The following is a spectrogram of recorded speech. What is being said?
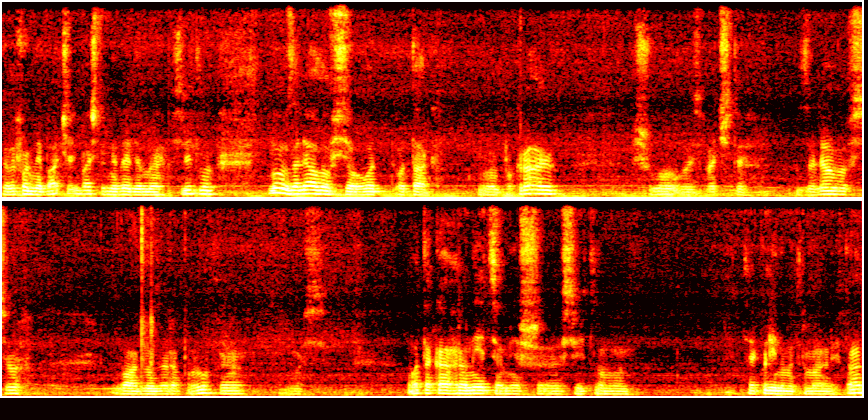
Телефон не бачить, бачите, невидиме світло. Ну, заляло все. От, отак. Вон по краю. Йшло, ось, бачите, заляло все. Ванну зараз порухаю. Ось. Отака границя між е, світлом. Я колінами тримаю ліхтар.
